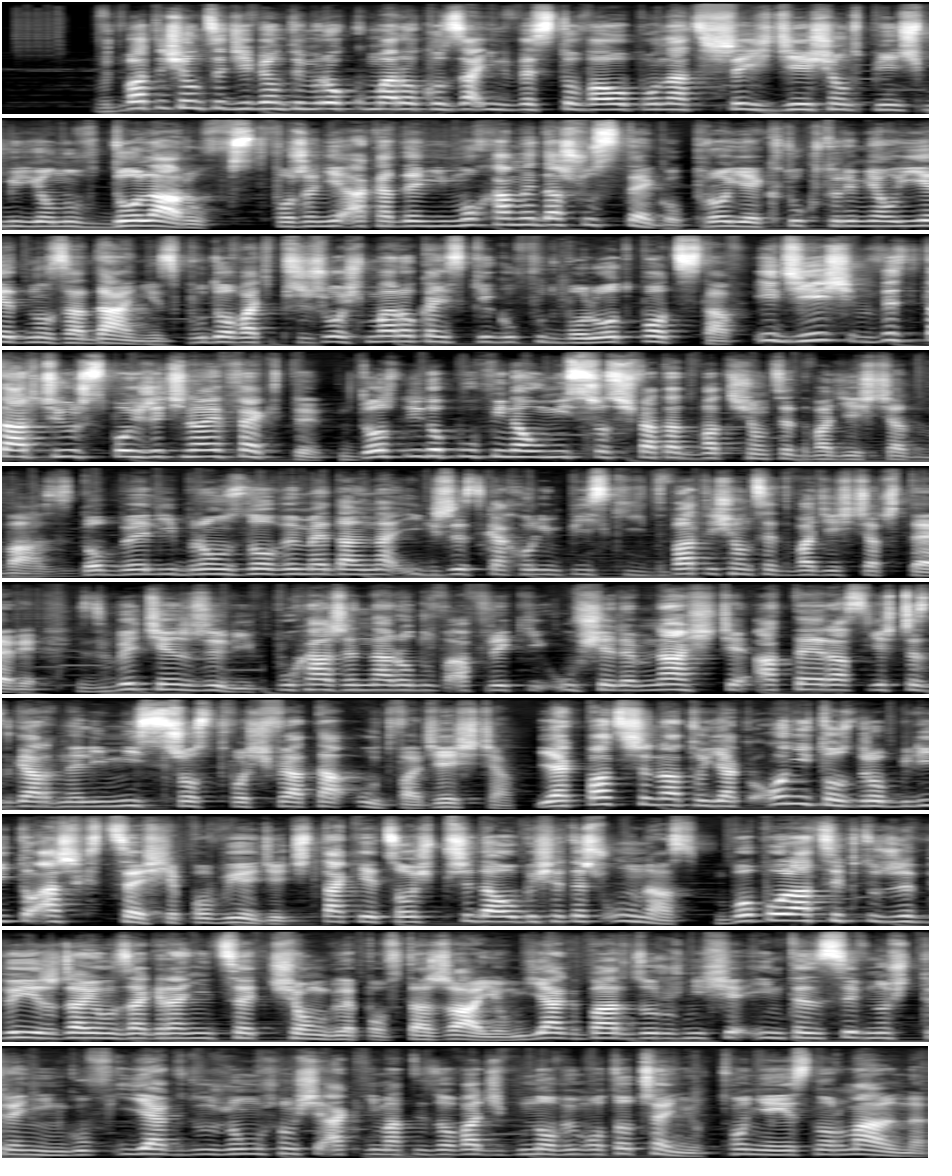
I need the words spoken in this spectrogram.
W 2009 roku Maroko zainwestowało ponad 65 milionów dolarów w stworzenie Akademii Mohameda VI, projektu, który miał jedno zadanie zbudować przyszłość marokańskiego futbolu od podstaw. I dziś wystarczy już spojrzeć na efekty. Doszli do półfinału Mistrzostw Świata 2022, zdobyli brązowy medal na Igrzyskach Olimpijskich 2024, zwyciężyli w Pucharze Narodów Afryki U17, a teraz jeszcze zgarnęli Mistrzostwo Świata U20. Jak patrzę na to, jak oni to zrobili, to aż chce się powiedzieć, takie coś przydałoby się też u nas. Bo Polacy, którzy wyjeżdżają za granicę, ciągle powtarzają, jak bardzo różni się intensywność treningów i jak dużo muszą się aklimatyzować w nowym otoczeniu. To nie jest normalne.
